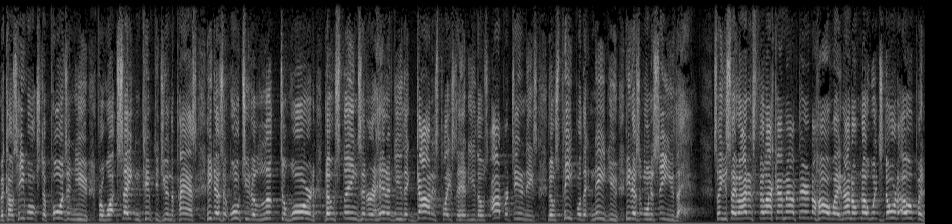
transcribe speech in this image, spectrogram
Because he wants to poison you for what Satan tempted you in the past. He doesn't want you to look toward those things that are ahead of you that God has placed ahead of you, those opportunities, those people that need you. He doesn't want to see you that. So you say, Well, I just feel like I'm out there in the hallway and I don't know which door to open.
